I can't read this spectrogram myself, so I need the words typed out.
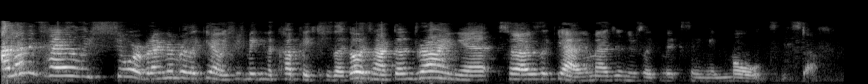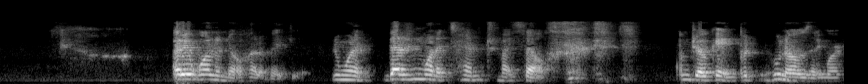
I'm not entirely sure, but I remember like, yeah, when she was making the cupcakes, she's like, oh, it's not done drying yet. So I was like, yeah, I imagine there's like mixing and molds and stuff. I didn't want to know how to make it. Didn't want to, I didn't want to tempt myself. I'm joking, but who knows anymore.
